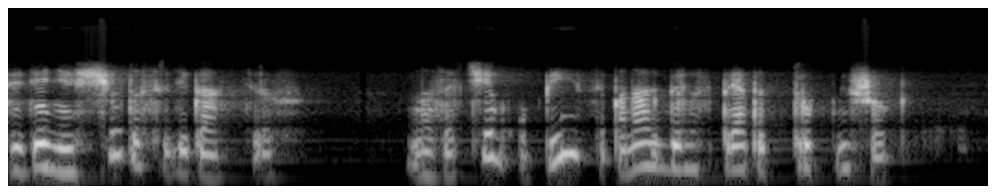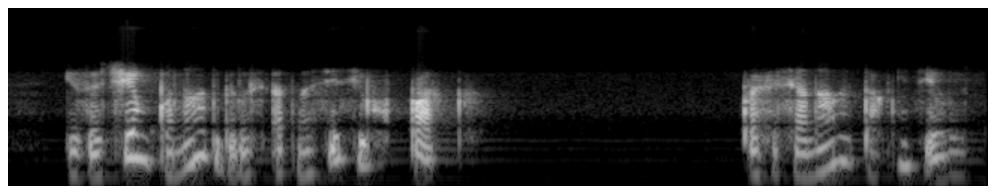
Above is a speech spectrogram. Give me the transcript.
Сведение счета среди гангстеров. Но зачем убийце понадобилось спрятать труп в мешок? И зачем понадобилось относить его в парк? Профессионалы так не делают.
